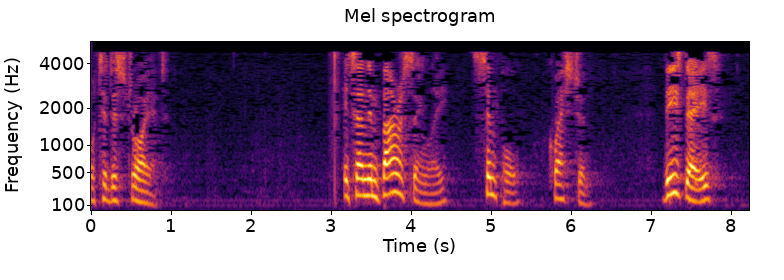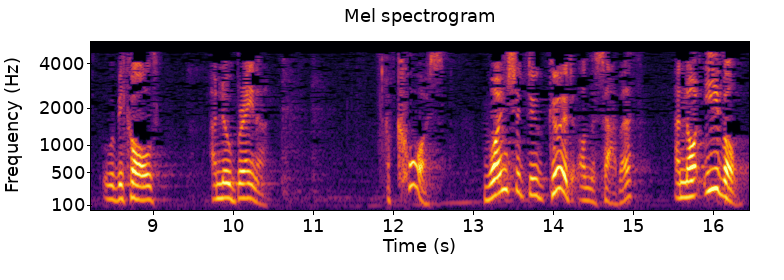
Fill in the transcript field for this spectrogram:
or to destroy it? It's an embarrassingly simple question. These days, it would be called a no brainer. Of course, one should do good on the Sabbath and not evil.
